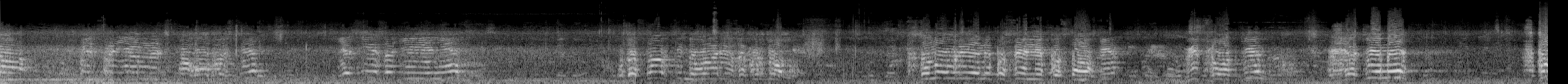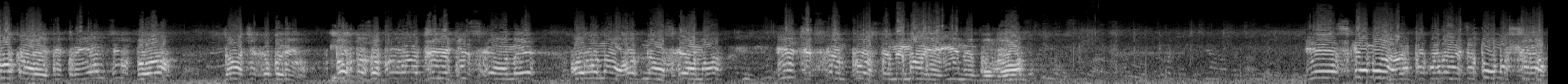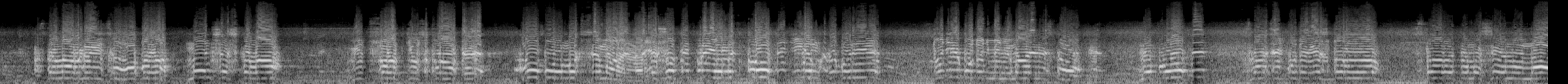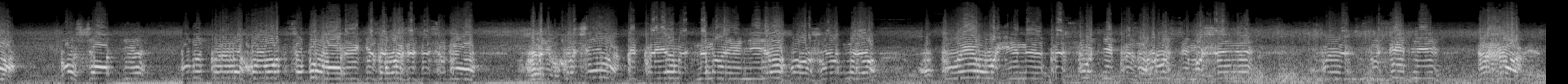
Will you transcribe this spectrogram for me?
для підприємництва області, які задіяні у доставці товарів за кордоном. Встановлює непосильні поставки, відсотки, з якими спонукає підприємців до дачі хабарів. Тобто запроваджує ті схеми, а вона одна схема, інших схем просто немає і не було. Схема покладається в тому, що встановлюється або менша шкала відсотків сплати, або максимальна. Якщо підприємець платить їм хабарі, тоді будуть мінімальні ставки. Не платить, значить буде СБУ ставити машину на площадки, будуть перераховуватися товари, які завозяться сюди. Хоча підприємець не має ніякого жодного Державі.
